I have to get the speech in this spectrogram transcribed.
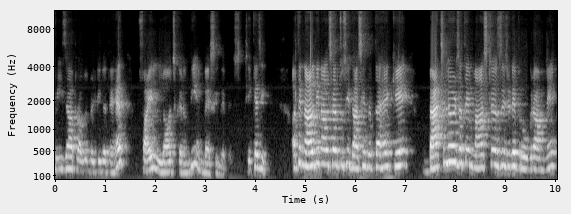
ਵੀਜ਼ਾ ਪ੍ਰੋਬੇਬਿਲਿਟੀ ਦੇ ਤਹਿਤ ਫਾਈਲ ਲੌਂਚ ਕਰਨ ਦੀ ਐਮਬੈਸੀ ਦੇ ਵਿੱਚ, ਠੀਕ ਹੈ ਜੀ? ਅਤੇ ਨਾਲ ਦੀ ਨਾਲ ਸਰ ਤੁਸੀਂ ਦੱਸ ਹੀ ਦਿੱਤਾ ਹੈ ਕਿ ਬੈਚਲਰਸ ਅਤੇ ਮਾਸਟਰਸ ਦੇ ਜਿਹੜੇ ਪ੍ਰੋਗਰਾਮ ਨੇ,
